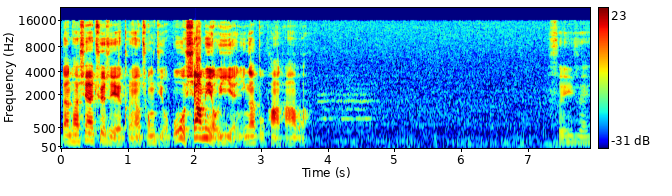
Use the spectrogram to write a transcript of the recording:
但他现在确实也可能要冲击我。不过我下面有一眼，应该不怕他吧？飞一飞。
